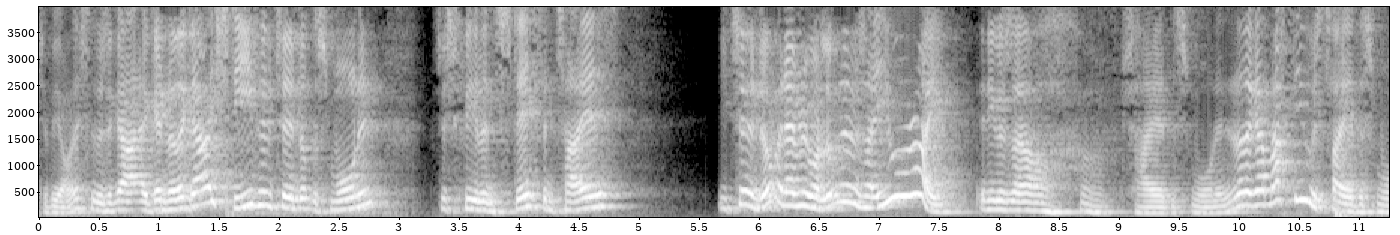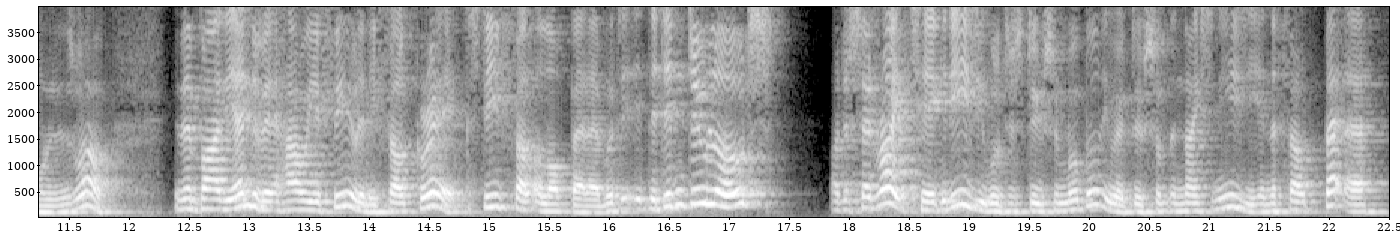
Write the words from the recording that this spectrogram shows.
to be honest, there was a guy again, another guy, Steve, who turned up this morning, just feeling stiff and tired. He turned up and everyone looked at him and was like, "Are you all right?" And he was like, "Oh, I'm tired this morning." Another guy, Matthew, was tired this morning as well. And then by the end of it, how are you feeling? He felt great. Steve felt a lot better, but they didn't do loads. I just said, right, take it easy. We'll just do some mobility work, do something nice and easy. And they felt better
